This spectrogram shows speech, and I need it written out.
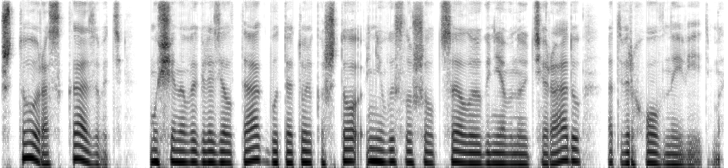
«Что рассказывать?» Мужчина выглядел так, будто только что не выслушал целую гневную тираду от верховной ведьмы.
